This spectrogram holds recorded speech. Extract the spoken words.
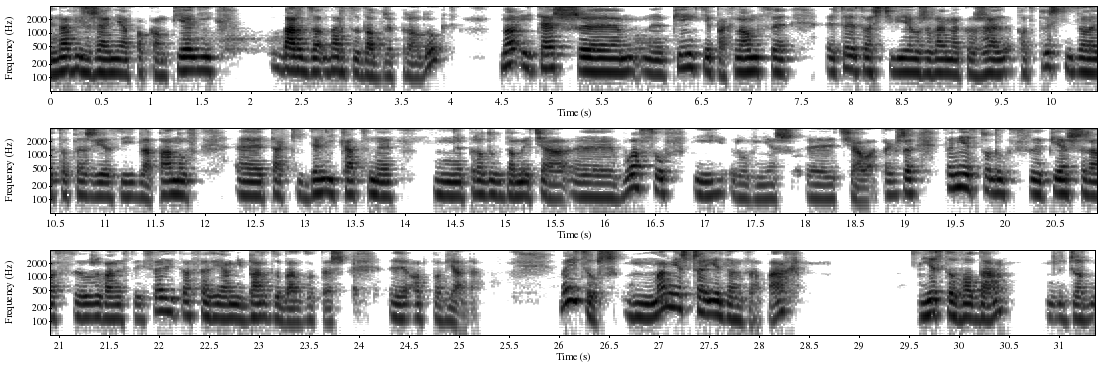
y, nawilżenia po kąpieli. Bardzo, bardzo dobry produkt. No i też y, y, pięknie pachnący Y, To jest właściwie, ja używam jako żel pod prysznic, ale to też jest i dla panów e, taki delikatny mm, produkt do mycia e, włosów i również e, ciała. Także to nie jest produkt pierwszy raz używany z tej serii. Ta seria mi bardzo, bardzo też e, odpowiada. No i cóż, mam jeszcze jeden zapach. Jest to woda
